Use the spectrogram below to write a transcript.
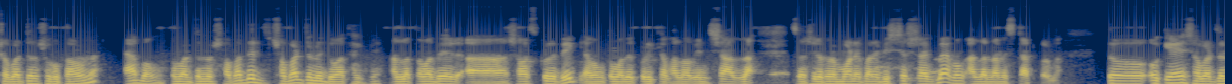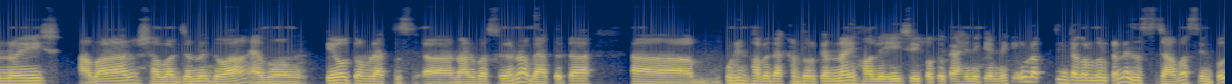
সবার জন্য শুভকামনা। এবং তোমার জন্য সবাদের, সবার জন্য দোয়া থাকবে। আল্লাহ তোমাদের সহজ করে দিক এবং তোমাদের পরীক্ষা ভালো হবে ইনশাআল্লাহ। সেটা তোমার মনে মনে বিশ্বাস রাখবে এবং আল্লাহর নামে স্টার্ট করবে। তো ওকে, সবার জন্যই আবার সবার জন্য দোয়া এবং কেউ তোমরা এত নার্ভাস হয়ে না বা এতটা কঠিন ভাবে দেখার দরকার নাই। হলে এই সেই কত কাহিনী কেমনি কি ওগুলো চিন্তা করার দরকার নেই। জাস্ট যাবা সিম্পল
